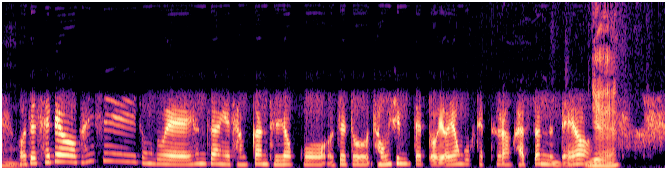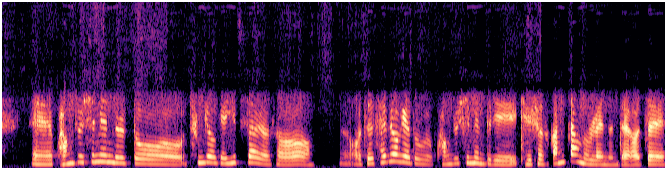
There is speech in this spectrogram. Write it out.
음. 어제 새벽 1시 정도에 현장에 잠깐 들렸고 어제도 정심 때 또 여영국 대표랑 갔었는데요. 예. 예, 광주 시민들도 충격에 휩싸여서 어제 새벽에도 광주 시민들이 계셔서 깜짝 놀랐는데 어제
